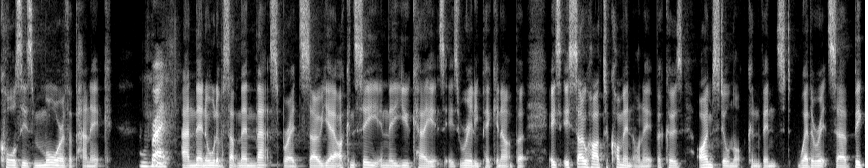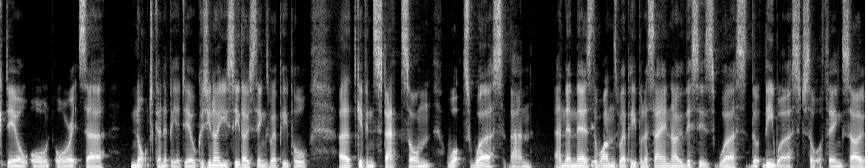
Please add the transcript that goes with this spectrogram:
causes more of a panic Mhm. Right. and then all of a sudden then that spreads so yeah i can see in the uk it's it's really picking up but it's it's so hard to comment on it because i'm still not convinced whether it's a big deal or or it's a not going to be a deal because you know you see those things where people are giving stats on what's worse than and then there's the ones where people are saying no this is worse the, the worst sort of thing so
